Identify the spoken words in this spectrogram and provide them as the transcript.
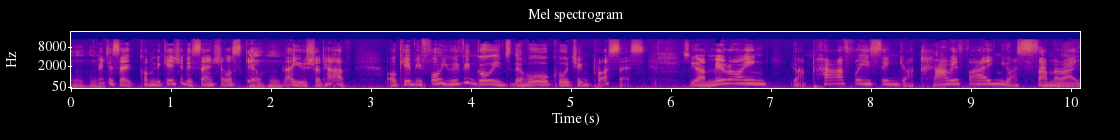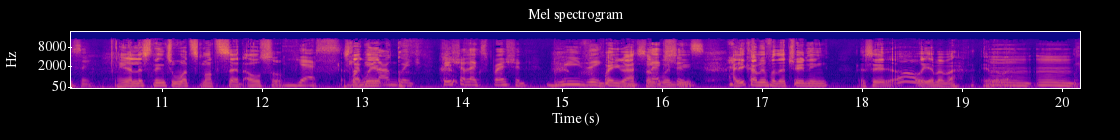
mm-hmm. which is a communication essential skill mm-hmm. that you should have. Okay, before you even go into the whole coaching process. So you are mirroring, you are paraphrasing, you are clarifying, you are summarizing. You're listening to what's not said also. Yes, It's like language, facial expression, breathing, When you ask somebody, are you coming for the training? They say, oh, yeah, baba. Yeah, baba. Mm.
